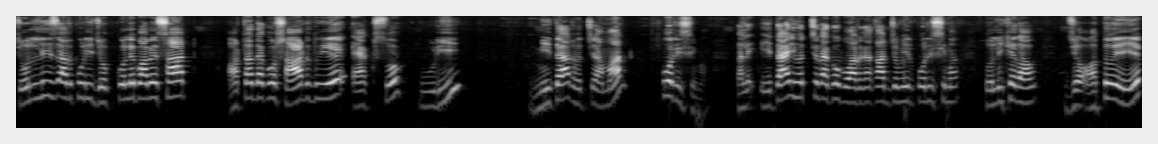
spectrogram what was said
চল্লিশ আর কুড়ি যোগ করলে পাবে ষাট। অর্থাৎ দেখো ষাট দুয়ে একশো কুড়ি মিটার হচ্ছে আমার পরিসীমা। তাহলে এটাই হচ্ছে দেখো বর্গাকার জমির পরিসীমা। তো লিখে দাও যে অতএব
